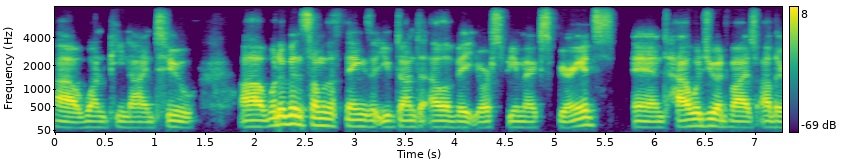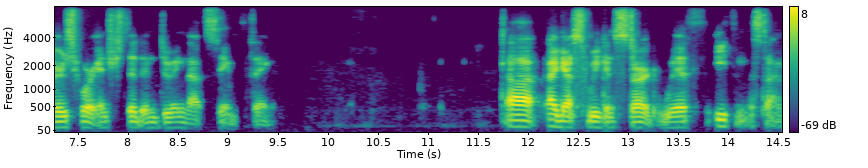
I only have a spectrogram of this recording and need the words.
uh, 1P92, uh, what have been some of the things that you've done to elevate your SPIMA experience? And how would you advise others who are interested in doing that same thing? Uh, I guess we can start with Ethan this time.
